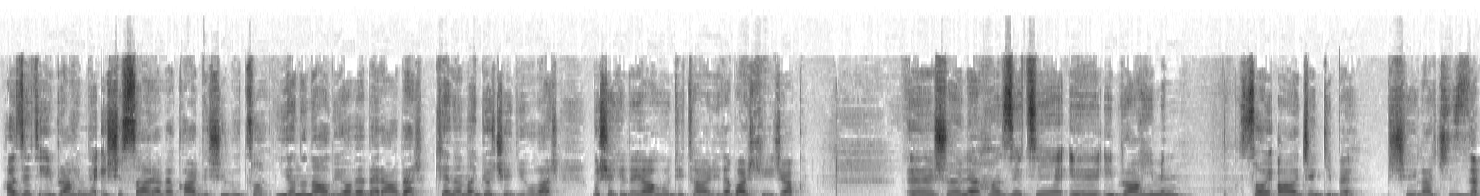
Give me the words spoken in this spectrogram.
Hazreti İbrahim de eşi Sara ve kardeşi Lut'u yanına alıyor ve beraber Kenan'a göç ediyorlar. Bu şekilde Yahudi tarihi de başlayacak. E, şöyle Hazreti e, İbrahim'in soy ağacı gibi şeyler çizdim.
